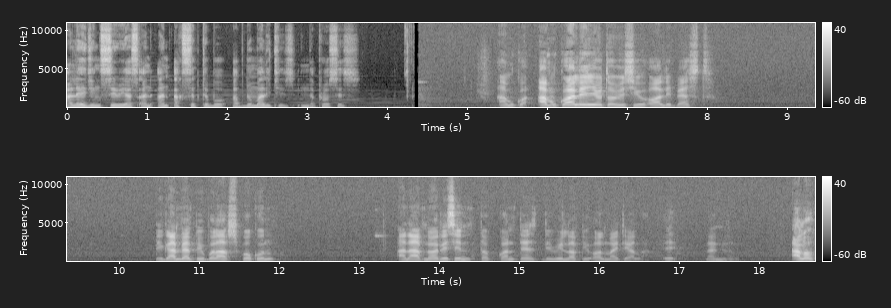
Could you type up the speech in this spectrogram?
alleging serious and unacceptable abnormalities in the process. I'm, I'm calling you to wish you all the best. The Gambian people have spoken and I have not reason to contest the will of the Almighty Allah. Hey, Hello?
